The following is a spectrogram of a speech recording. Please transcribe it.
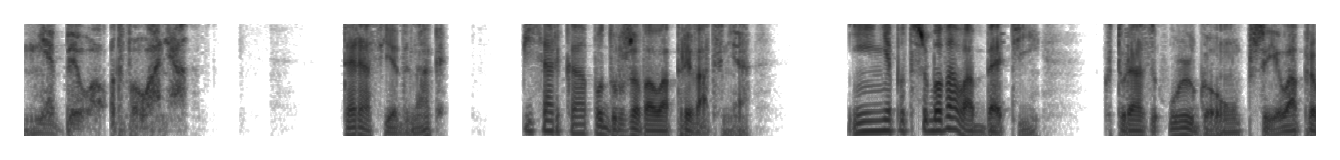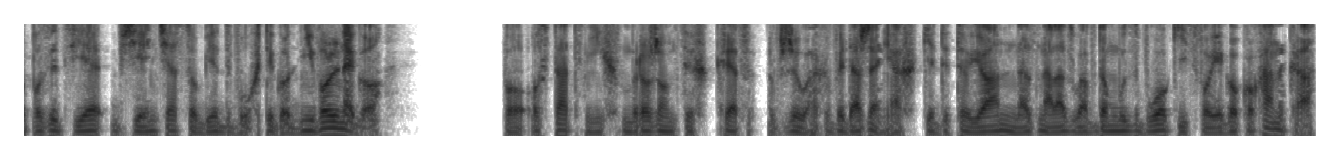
nie było odwołania. Teraz jednak pisarka podróżowała prywatnie i nie potrzebowała Betty, która z ulgą przyjęła propozycję wzięcia sobie dwóch tygodni wolnego. Po ostatnich mrożących krew w żyłach wydarzeniach, kiedy to Joanna znalazła w domu zwłoki swojego kochanka,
